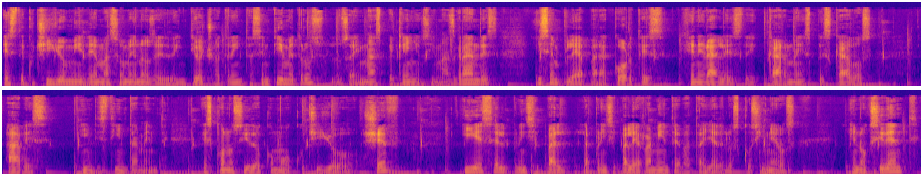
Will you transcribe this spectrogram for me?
Este cuchillo mide más o menos de 28 a 30 centímetros, los hay más pequeños y más grandes, y se emplea para cortes generales de carnes, pescados, aves indistintamente. Es conocido como cuchillo chef y es el principal, la principal herramienta de batalla de los cocineros en Occidente.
